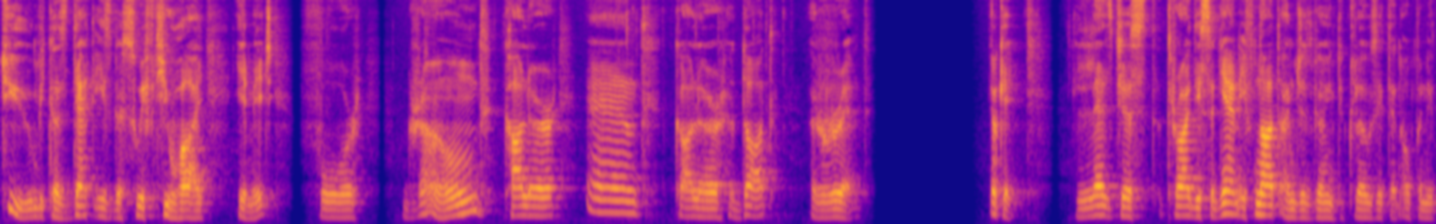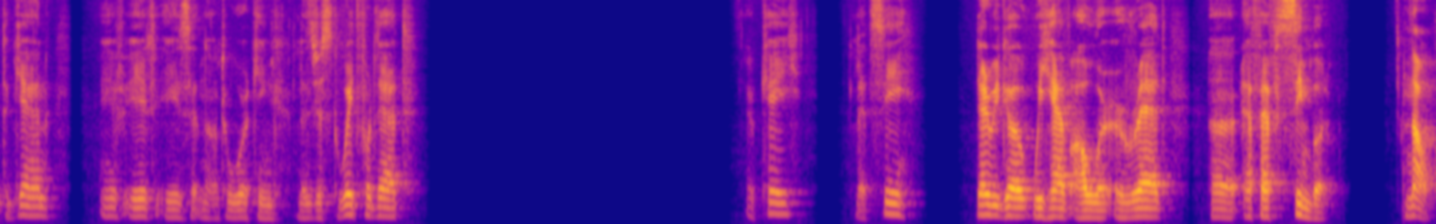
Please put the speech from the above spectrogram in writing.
2 because that is the Swift UI image for ground color and color dot red. Okay, let's just try this again. If not, I'm just going to close it and open it again. If it is not working, let's just wait for that. Okay, let's see. There we go. We have our red uh, SF symbol. Now,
